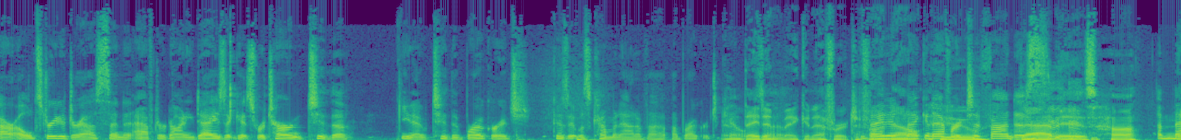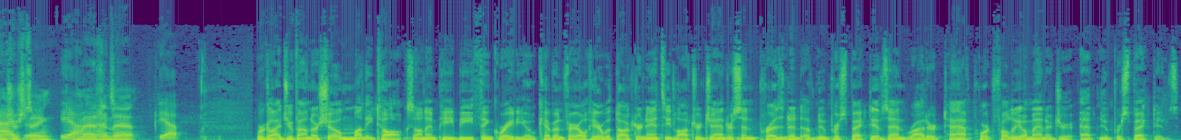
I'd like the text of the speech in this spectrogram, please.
our old street address. And after ninety days, it gets returned to the, you know, to the brokerage because it was coming out of a, a brokerage account. And they didn't so. make an effort to They find out. They didn't make an effort to find us. That is, huh? Imagine, Interesting. yeah, imagine, that. Yep. We're glad you found our show, Money Talks, on MPB Think Radio. Kevin Farrell here with Dr. Nancy Lottridge Anderson, President of New Perspectives, and Ryder Taff, Portfolio Manager at New Perspectives.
